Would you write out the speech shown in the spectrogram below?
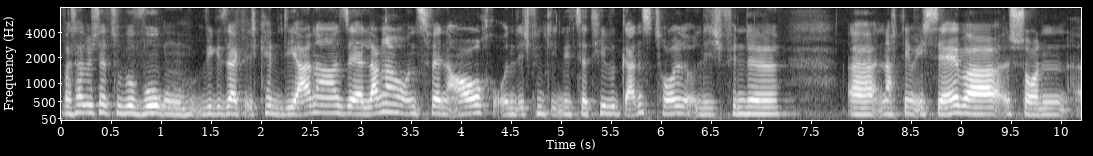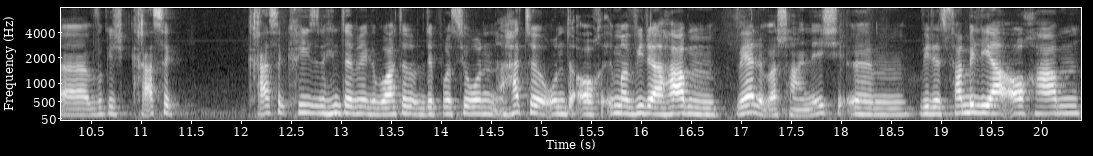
Was hat mich dazu bewogen? Wie gesagt, ich kenne Diana sehr lange und Sven auch und ich finde die Initiative ganz toll und ich finde, äh, nachdem ich selber schon äh, wirklich krasse, krasse Krisen hinter mir gebracht habe und Depressionen hatte und auch immer wieder haben werde wahrscheinlich, ähm, wie das familiär auch haben,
